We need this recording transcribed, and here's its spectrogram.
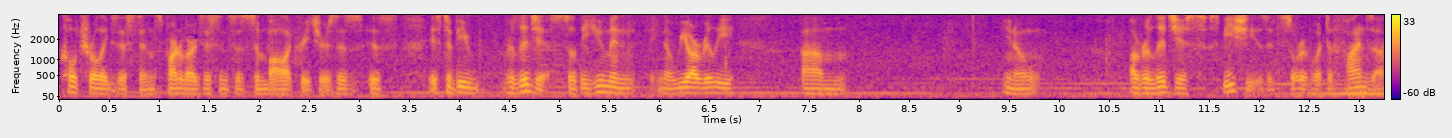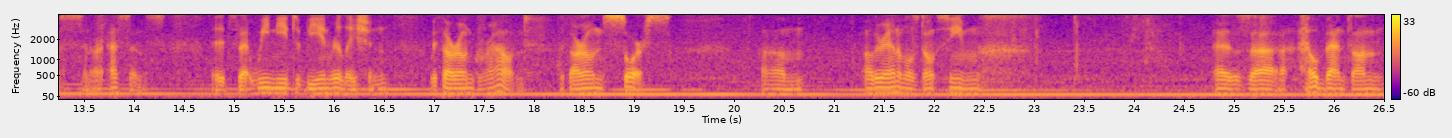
cultural existence, part of our existence as symbolic creatures, is is is to be religious. So the human, you know, we are really, um, you know, a religious species. It's sort of what defines us in our essence. It's that we need to be in relation with our own ground, with our own source. Um, other animals don't seem as uh, hell bent on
